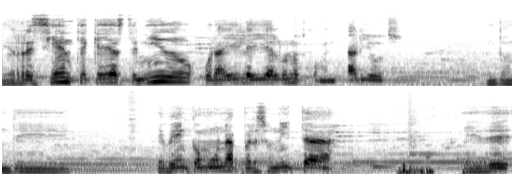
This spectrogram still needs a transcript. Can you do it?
eh, reciente que hayas tenido? Por ahí leí algunos comentarios en donde te ven como una personita eh,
